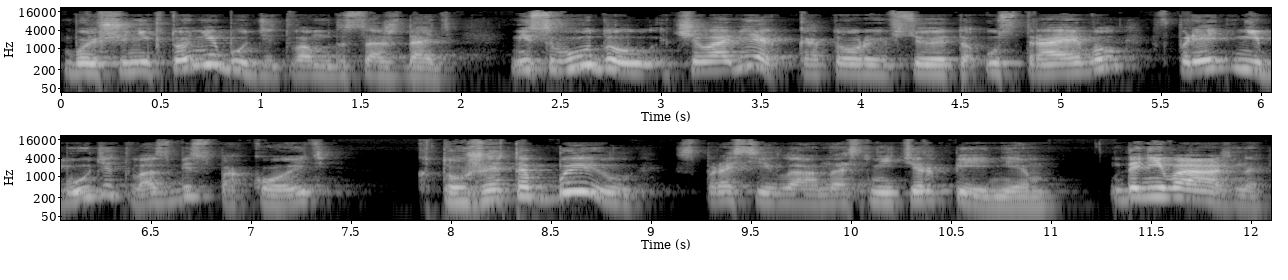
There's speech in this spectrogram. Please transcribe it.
больше никто не будет вам досаждать. Мисс Вудл, человек, который все это устраивал, впредь не будет вас беспокоить. «Кто же это был?» – спросила она с нетерпением. «Да неважно.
